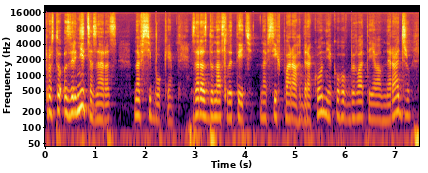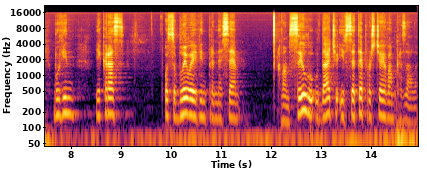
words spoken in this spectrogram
Просто озирніться зараз на всі боки. Зараз до нас летить на всіх парах дракон, якого вбивати я вам не раджу, бо він якраз особливий, він принесе вам силу, удачу і все те, про що я вам казала.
